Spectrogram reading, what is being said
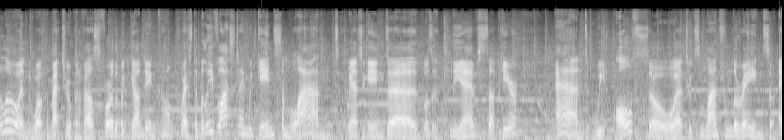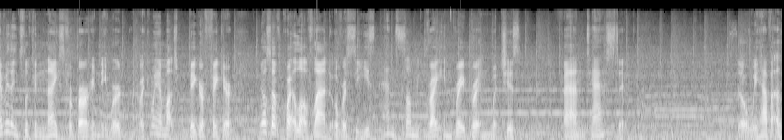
Hello and welcome back to Open Vales for the Burgundian Conquest. I believe last time we gained some land. We actually gained, uh, was it Clèves up here? And we also uh, took some land from Lorraine, so everything's looking nice for Burgundy. We're becoming a much bigger figure. We also have quite a lot of land overseas and some right in Great Britain, which is fantastic. So we have a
